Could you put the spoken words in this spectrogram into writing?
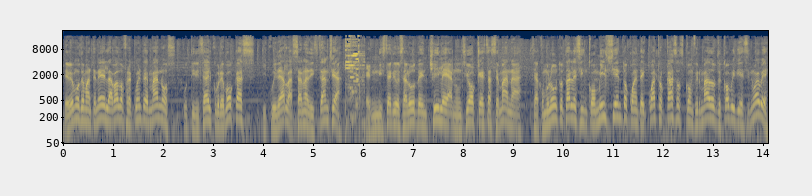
debemos de mantener el lavado frecuente de manos, utilizar el cubrebocas y cuidar la sana distancia. El Ministerio de Salud en Chile anunció que esta semana se acumuló un total de 5.144 casos confirmados de COVID-19,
